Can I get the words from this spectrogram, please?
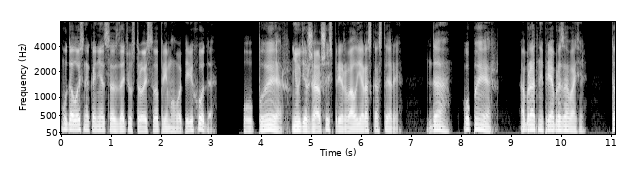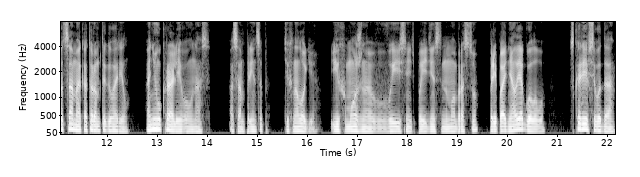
удалось наконец создать устройство прямого перехода. «ОПР», — не удержавшись, прервал я рассказ Теры. «Да, ОПР. Обратный преобразователь. Тот самый, о котором ты говорил. Они украли его у нас. А сам принцип? Технологию. Их можно выяснить по единственному образцу?» Приподнял я голову. «Скорее всего, да.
